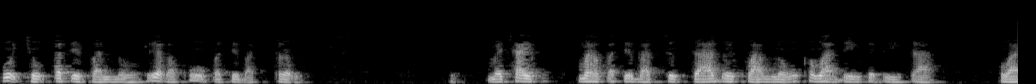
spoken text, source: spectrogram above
ผู้ชุปฏิปันโนเรียกว่าผู้ปฏิบัติตรง ไม่ใช่ มาปฏิบัติศึกษาโดยความหลงเขาว่าดีก็ดีตามว่า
